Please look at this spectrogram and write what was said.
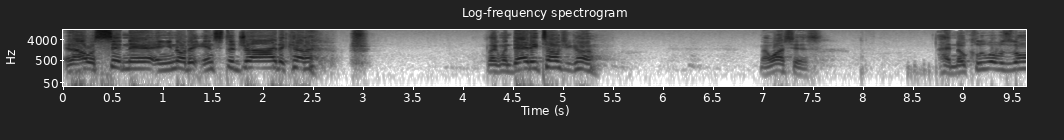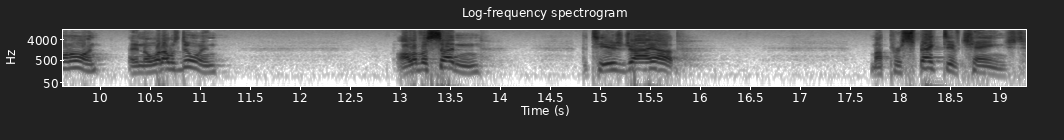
And I was sitting there and you know the insta dry, the kind of like when daddy talks, you go, now watch this. I had no clue what was going on. I didn't know what I was doing. All of a sudden, the tears dry up. My perspective changed.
